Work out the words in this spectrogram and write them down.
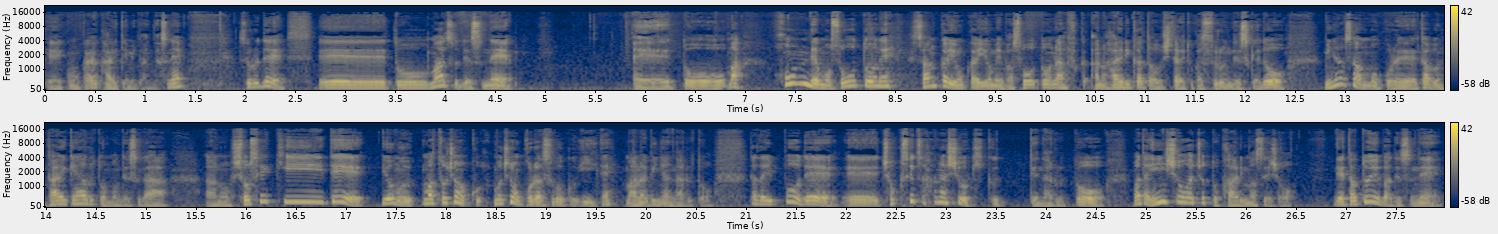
えー、今回は書いてみたんですね。それでえっ、ー、とまずですねえっ、とまあ本でも相当ね3回4回読めば相当なあの入り方をしたりとかするんですけど皆さんもこれ多分体験あると思うんですがあの書籍で読む、まあ、もちろんもちろんこれはすごくいいね学びにはなるとただ一方で、えー、直接話を聞くってなるとまた印象がちょっと変わりますでしょで例えばですね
